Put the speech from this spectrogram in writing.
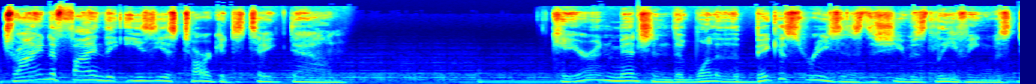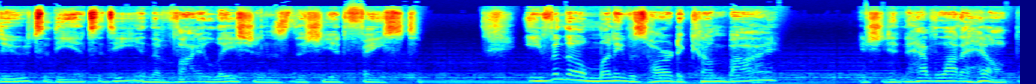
trying to find the easiest target to take down. Karen mentioned that one of the biggest reasons that she was leaving was due to the entity and the violations that she had faced. Even though money was hard to come by and she didn't have a lot of help,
